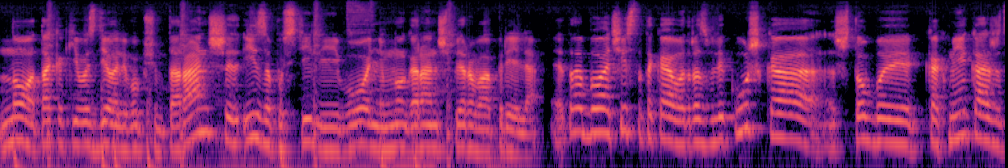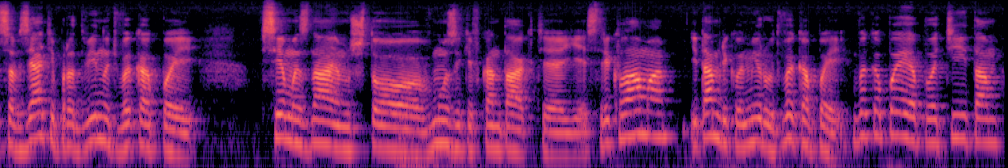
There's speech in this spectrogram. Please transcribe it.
но так как его сделали, в общем-то, раньше и запустили его немного раньше 1 апреля. Это была чисто такая вот развлекушка, чтобы, как мне кажется, взять и продвинуть VKPay. Все мы знаем, что в музыке ВКонтакте есть реклама, и там рекламируют ВКП. ВКП оплати там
